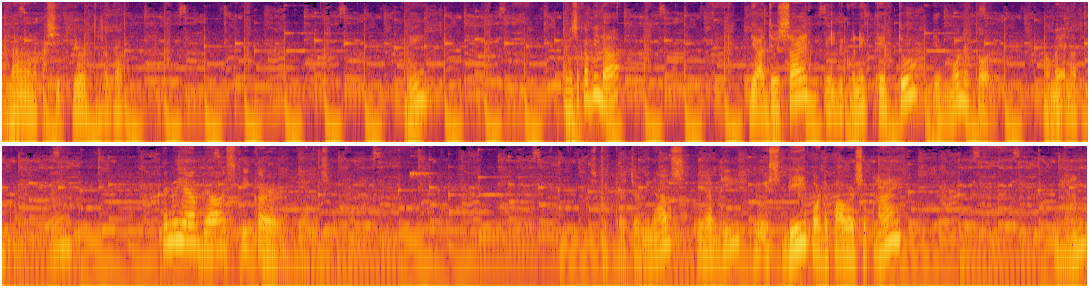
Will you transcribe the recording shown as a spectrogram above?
Kailangan nakasecure talaga. Okay? Ito sa kabila, the other side will be connected to the monitor. Mamaya natin i-connect. Okay? Then we have the speaker. Yan, speaker. Speaker terminals. We have the USB for the power supply. Yan.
